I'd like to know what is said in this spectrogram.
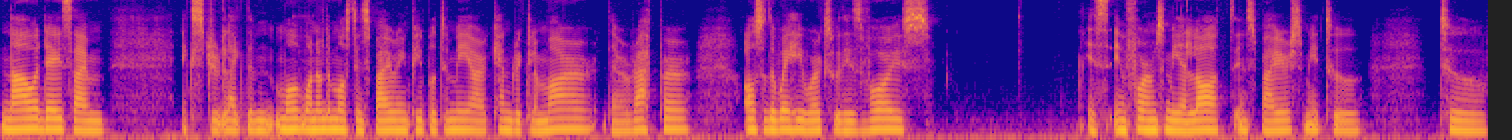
nowadays I'm like the one of the most inspiring people to me are Kendrick Lamar the rapper also the way he works with his voice is informs me a lot, inspires me to to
